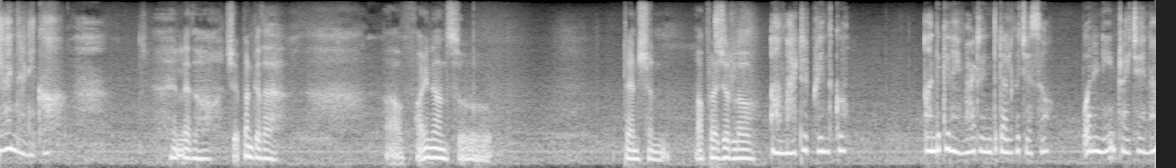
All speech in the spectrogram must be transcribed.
ఏమైందిరా నీకు? ఏం లేదు చెప్పాను కదా. ఆ ఫైనాన్స్ టెన్షన్ ఆ ప్రెషర్లో. ఆ మ్యాటర్ ఇప్పుడు ఎందుకు? అందుకే నా మ్యాటర్ ఇంత డల్గా చేసావు. పోనీ నేను ట్రై చేయనా?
